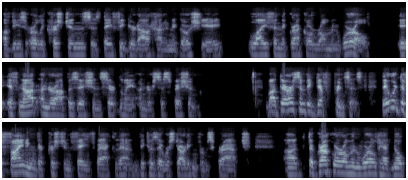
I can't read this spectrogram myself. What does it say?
of these early Christians as they figured out how to negotiate life in the Greco Roman world, if not under opposition, certainly under suspicion. But there are some big differences. They were defining their Christian faith back then because they were starting from scratch. Uh, the Greco Roman world had no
